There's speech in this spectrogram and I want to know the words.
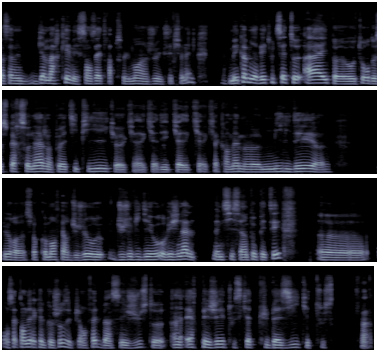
Enfin, ça m'a bien marqué, mais sans être absolument un jeu exceptionnel. Mais comme il y avait toute cette hype euh, autour de ce personnage un peu atypique, euh, qui, a, qui a des, qui, a, qui a- qui quand même euh, l'idée euh, sur, euh, sur comment faire du jeu, du jeu vidéo original, même si c'est un peu pété, euh, on s'attendait à quelque chose, et puis en fait, ben, c'est juste euh, un RPG, tout ce qu'il y a de plus basique et tout ce... enfin,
